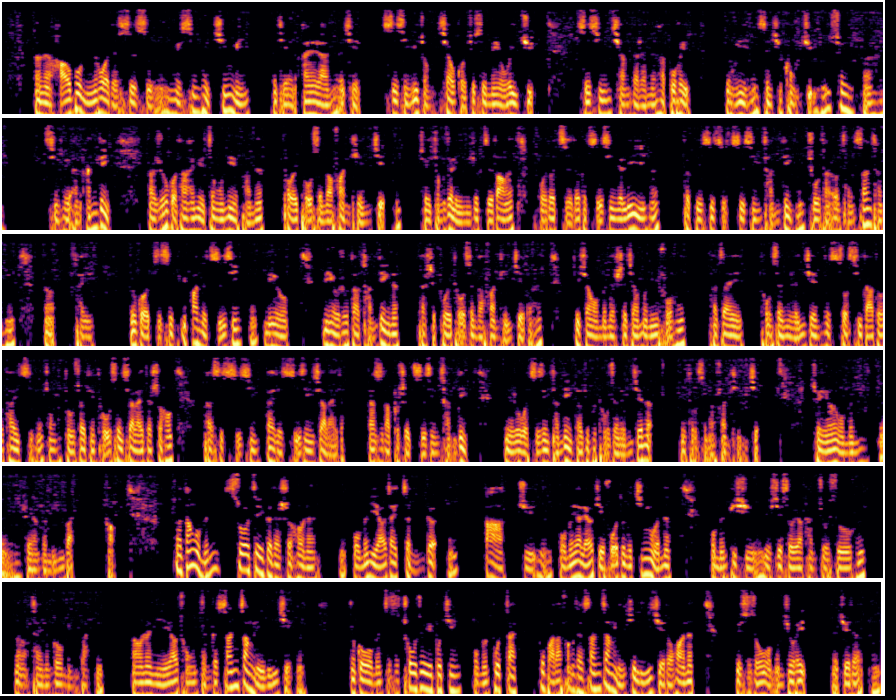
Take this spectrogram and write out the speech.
当然，毫不迷惑的事实，因为心会清明，而且安然，而且实行一种效果，就是没有畏惧。慈心强的人呢，他不会容易生起恐惧。所以，嗯。心会很安定啊！如果他还没有证悟涅槃呢，他会投身到梵天界。所以从这里你就知道呢，佛陀指这个慈心的利益呢，特别是指慈心禅定，初禅、二禅、三禅呢，那，才如果只是一般的慈心，没有没有入到禅定呢，他是不会投身到梵天界的。就像我们的释迦牟尼佛，他在投身人间的做悉达多太子，从土帅天投身下来的时候。它是慈心带着慈心下来的，但是它不是慈心禅定，因为如果慈心禅定，它就不投身人间了，就投身了梵天界。所以呢，我们嗯非常的明白。好，那当我们说这个的时候呢，我们也要在整个嗯大局，我们要了解佛陀的经文呢，我们必须有些时候要看著书啊，才能够明白。然后呢，你也要从整个三藏里理解。如果我们只是抽这一部经，我们不在不把它放在三藏里去理解的话呢，就是说我们就会觉得，嗯，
